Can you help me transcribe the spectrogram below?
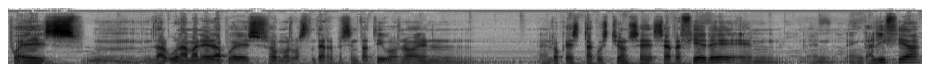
pues mm, de alguna manera pues somos bastante representativos ¿no? en, en lo que esta cuestión se, se refiere, en, en- en Galicia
